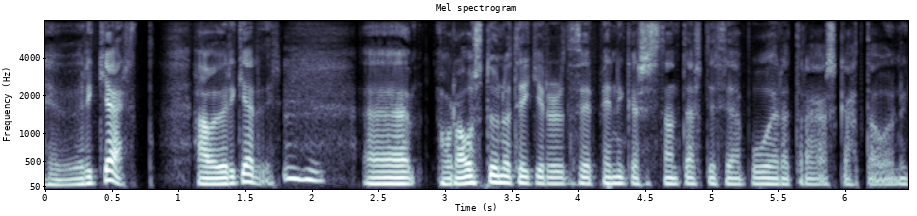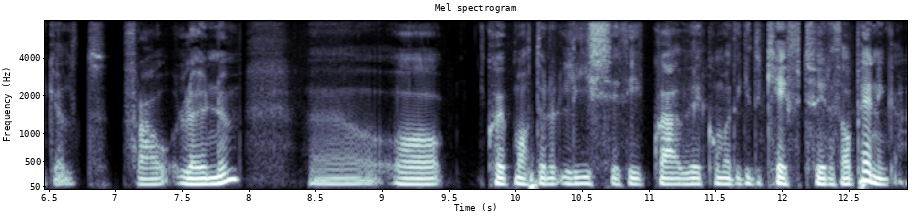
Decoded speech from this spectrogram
hefur verið gert, hafa verið gerðir. Mm -hmm. uh, og ráðstöðunatekjur eru þeir peningar sem standa eftir þegar búið er að draga skatta á önnu gjöld frá launum uh, og kaupmáttunur lýsi því hvað við komum að getur keift fyrir þá peninga.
